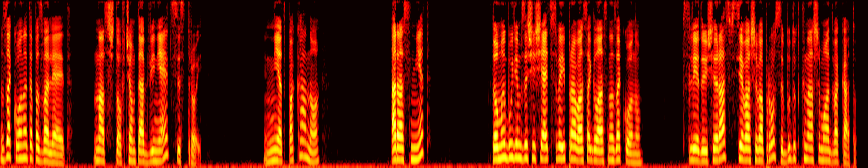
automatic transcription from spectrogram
Закон это позволяет. Нас что, в чем-то обвиняют с сестрой? Нет, пока, но... А раз нет, то мы будем защищать свои права согласно закону. В следующий раз все ваши вопросы будут к нашему адвокату.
